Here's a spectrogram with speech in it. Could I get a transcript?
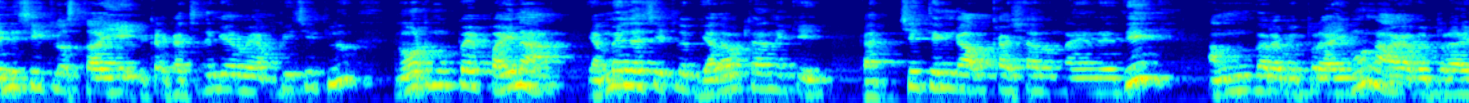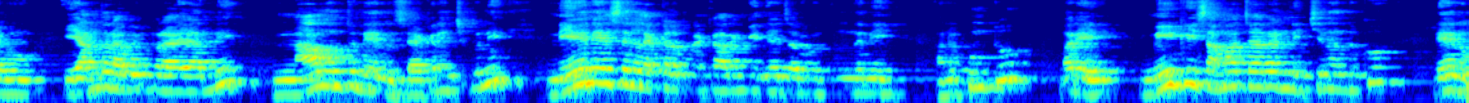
ఎన్ని సీట్లు వస్తాయి ఇక్కడ ఖచ్చితంగా ఇరవై ఎంపీ సీట్లు నూట ముప్పై పైన ఎమ్మెల్యే సీట్లు గెలవటానికి ఖచ్చితంగా అవకాశాలు ఉన్నాయనేది అందరి అభిప్రాయము నా అభిప్రాయము. ఈ అందరి అభిప్రాయాన్ని నా వంతు నేను సేకరించుకుని నేనేసిన లెక్కల ప్రకారం ఇదే జరుగుతుందని అనుకుంటూ మరి మీకు ఈ సమాచారాన్ని ఇచ్చినందుకు నేను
